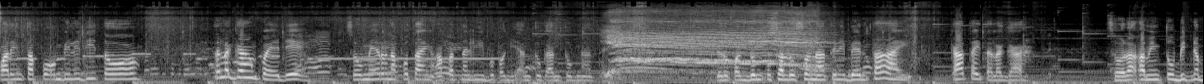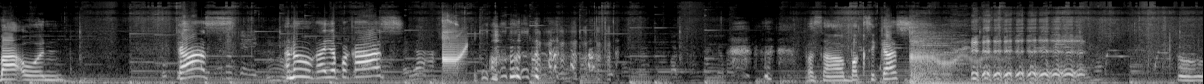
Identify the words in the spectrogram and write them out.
40 po ang bili dito, talagang pwede. So meron na po tayong 4,000 pag iantog-antog natin. Pero pag doon po sa Luzon natin ibenta, ay katay talaga. So wala kaming tubig na baon. Kas! Ano, kaya pa Kas? Pasabak si Kas. oh.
